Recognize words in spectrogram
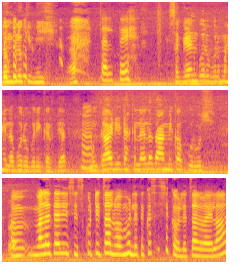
दमलो की मी? चालतंय. सगळ्यांबरोबर महिला बरोबरी करतात. हा. मग गाडी ढकलायलाच आम्ही का पुरुष? मला त्या दिवशी स्कूटी चालवा म्हटलं तर कसं शिकवलं चालवायला?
